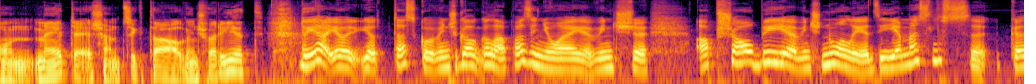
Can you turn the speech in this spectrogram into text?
un mērķēšanu, cik tālu viņš var iet. Nu jā, jo, jo tas, ko viņš gal galā paziņoja, viņš eh, apšaubīja, viņš noliedz iemeslus, eh, ka,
